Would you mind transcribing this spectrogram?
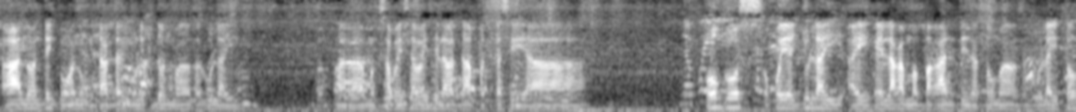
ano din kung anong itatanim ulit doon mga kagulay. Para magsabay-sabay sila dapat kasi ah August o kaya July ay kailangan mabakante na to mga kagulay to.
